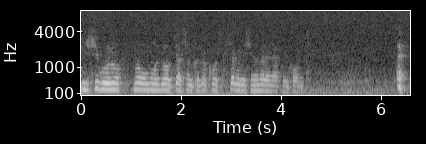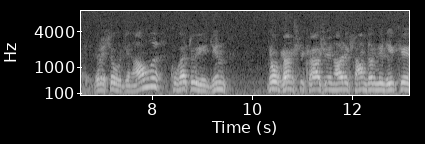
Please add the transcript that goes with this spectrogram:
и сигурно много му е бил тясен каза, сега да си намеря някои хората. Е, разбира се, оригинално е, когато един Диоген ще каже на Александър Велики,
